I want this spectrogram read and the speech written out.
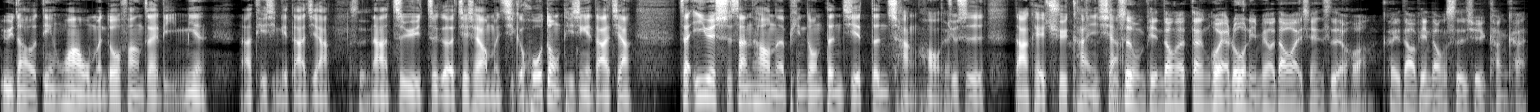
遇到的电话，我们都放在里面。那提醒给大家，是那至于这个接下来我们几个活动提醒给大家，在一月十三号呢，屏东灯节登场哈，就是大家可以去看一下，是我们屏东的灯会。如果你没有到外县市的话，可以到屏东市去看看。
